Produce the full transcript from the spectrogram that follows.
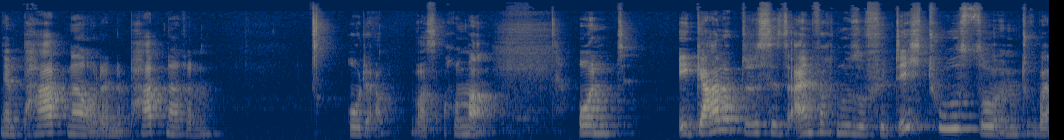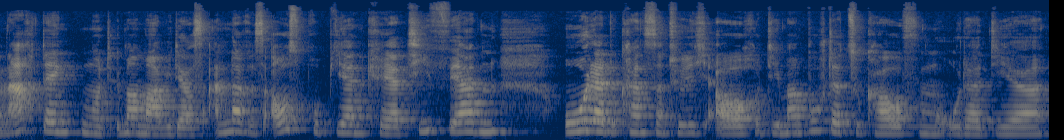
einen Partner oder eine Partnerin oder was auch immer. Und egal, ob du das jetzt einfach nur so für dich tust, so im drüber nachdenken und immer mal wieder was anderes ausprobieren, kreativ werden, oder du kannst natürlich auch dir mal ein Buch dazu kaufen oder dir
